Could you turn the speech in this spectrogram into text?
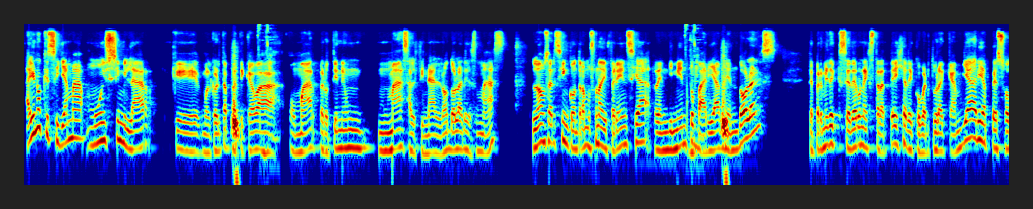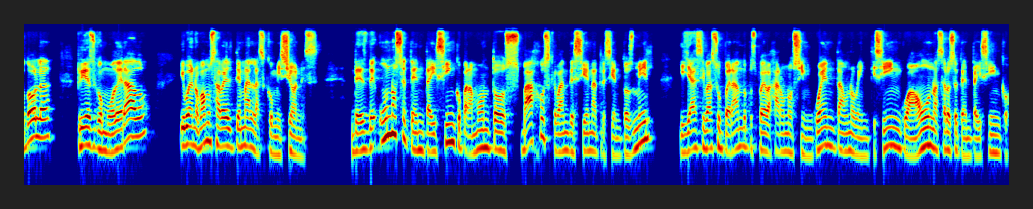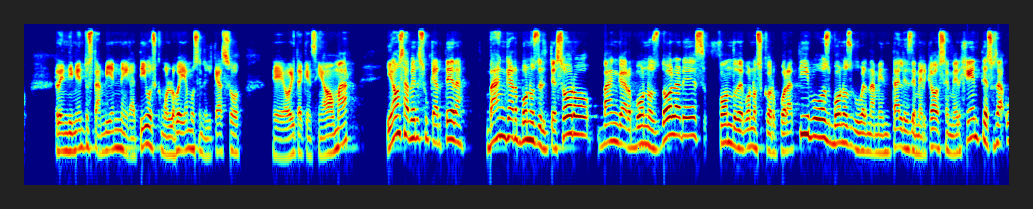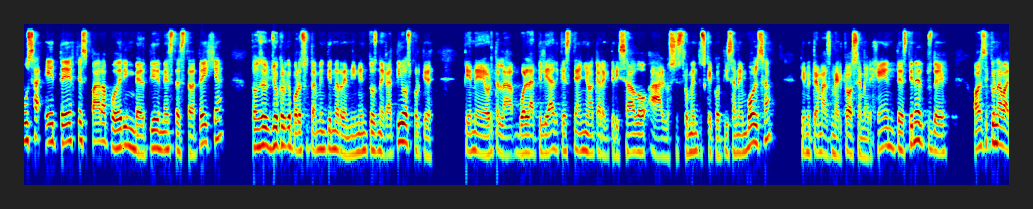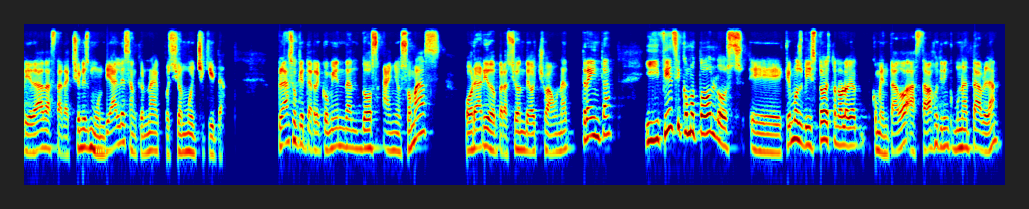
Hay uno que se llama muy similar, que como el que ahorita platicaba Omar, pero tiene un más al final, ¿no? Dólares más vamos a ver si encontramos una diferencia. Rendimiento variable en dólares. Te permite acceder a una estrategia de cobertura cambiaria, peso dólar, riesgo moderado. Y bueno, vamos a ver el tema de las comisiones. Desde 1.75 para montos bajos que van de 100 a 300 mil. Y ya si va superando, pues puede bajar a unos 50, 1.25, a 1, a 0.75. Rendimientos también negativos, como lo veíamos en el caso eh, ahorita que enseñaba Omar. Y vamos a ver su cartera. Vanguard bonos del tesoro, Vanguard bonos dólares, fondo de bonos corporativos, bonos gubernamentales de mercados emergentes, o sea, usa ETFs para poder invertir en esta estrategia. Entonces yo creo que por eso también tiene rendimientos negativos porque tiene ahorita la volatilidad que este año ha caracterizado a los instrumentos que cotizan en bolsa. Tiene temas mercados emergentes, tiene pues de, ahora sí que una variedad hasta de acciones mundiales, aunque en una posición muy chiquita. Plazo que te recomiendan dos años o más horario de operación de 8 a 1.30. Y fíjense cómo todos los eh, que hemos visto, esto no lo había comentado, hasta abajo tienen como una tabla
